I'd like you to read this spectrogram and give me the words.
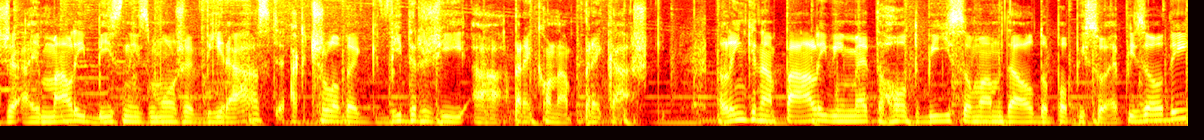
že aj malý biznis môže vyrásť, ak človek vydrží a prekoná prekážky. Link na pálivý med Hotbee som vám dal do popisu epizódy,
